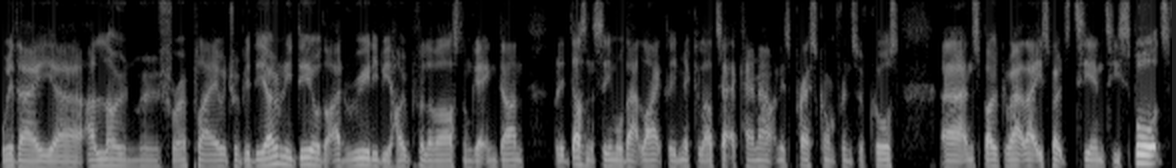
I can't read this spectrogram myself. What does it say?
with a uh, a loan move for a player, which would be the only deal that I'd really be hopeful of Arsenal getting done. But it doesn't seem all that likely. Mikel Arteta came out in his press conference, of course, uh, and spoke about that. He spoke to TNT Sports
